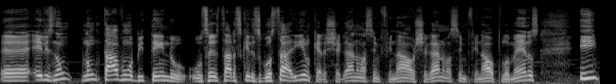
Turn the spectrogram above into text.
É, eles não estavam obtendo os resultados que eles gostariam, que era chegar numa semifinal, chegar numa semifinal pelo menos, e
